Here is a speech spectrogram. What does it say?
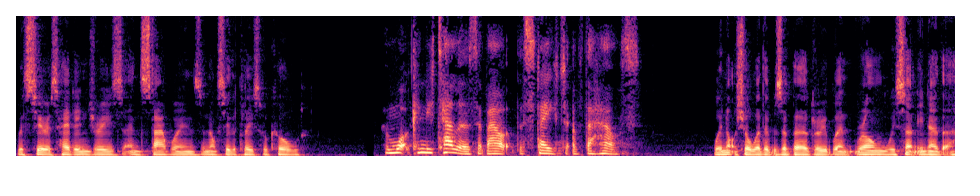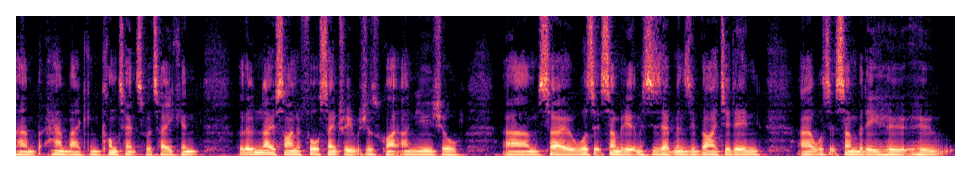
with serious head injuries and stab wounds, and obviously the police were called. And what can you tell us about the state of the house? We're not sure whether it was a burglary that went wrong. We certainly know that her handbag and contents were taken, but there was no sign of forced entry, which was quite unusual. Um, so, was it somebody that Mrs. Edmonds invited in? Uh, was it somebody who, who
